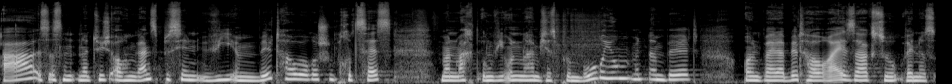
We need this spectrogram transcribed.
A, es ist natürlich auch ein ganz bisschen wie im bildhauerischen Prozess. Man macht irgendwie unheimliches Brimborium mit einem Bild. Und bei der Bildhauerei sagst du, wenn du es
